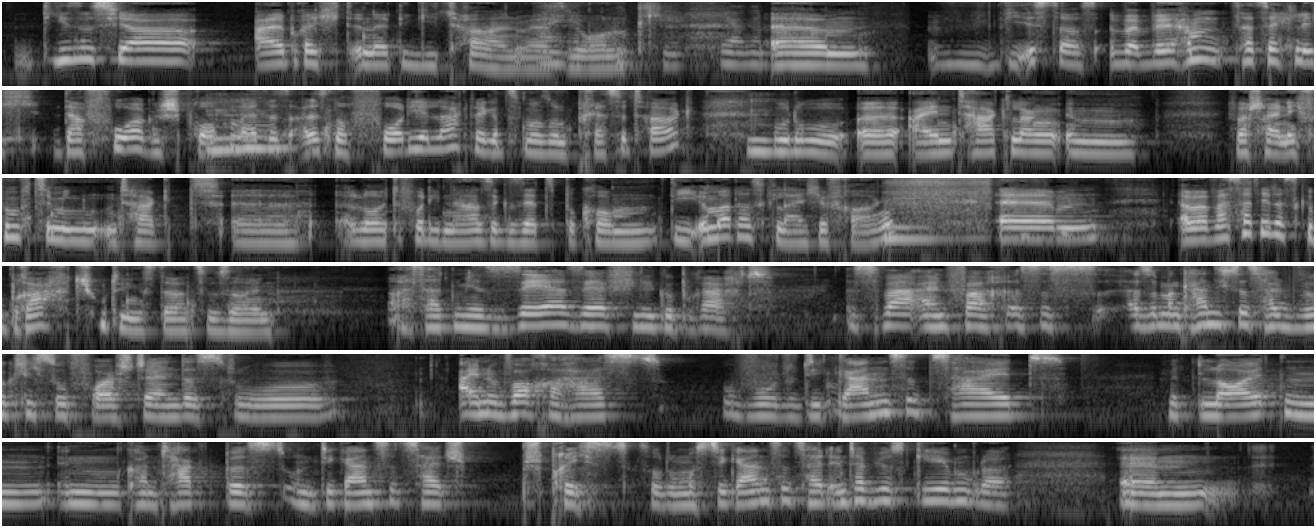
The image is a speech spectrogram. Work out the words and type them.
dieses Jahr Albrecht in der digitalen Version. Ah, ja, okay. ja, genau. Ähm, wie ist das? Wir haben tatsächlich davor gesprochen, mhm. als das alles noch vor dir lag. Da gibt es immer so einen Pressetag, mhm. wo du äh, einen Tag lang im wahrscheinlich 15-Minuten-Takt äh, Leute vor die Nase gesetzt bekommen, die immer das Gleiche fragen. Mhm. Ähm, aber was hat dir das gebracht, Shootingstar zu sein? Es hat mir sehr, sehr viel gebracht. Es war einfach, es ist, also man kann sich das halt wirklich so vorstellen, dass du eine Woche hast, wo du die ganze Zeit mit Leuten in Kontakt bist und die ganze Zeit sprichst. So, du musst die ganze Zeit Interviews geben oder ähm,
